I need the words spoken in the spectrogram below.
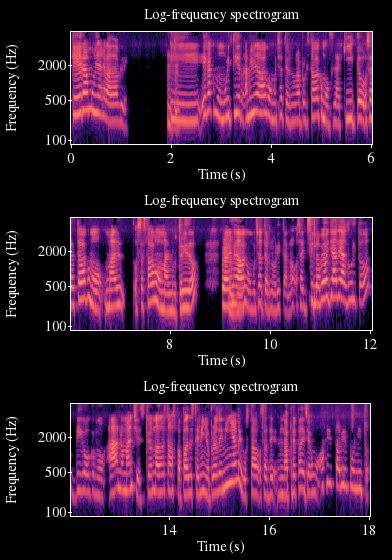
que era muy agradable. Y era como muy tierno, a mí me daba como mucha ternura porque estaba como flaquito, o sea, estaba como mal, o sea, estaba como malnutrido, pero a mí me daba como mucha ternurita, ¿no? O sea, si lo veo ya de adulto, digo como, ah, no manches, ¿qué onda? ¿Dónde están los papás de este niño? Pero de niña me gustaba, o sea, de- en la prepa decía como, ay, está bien bonito.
